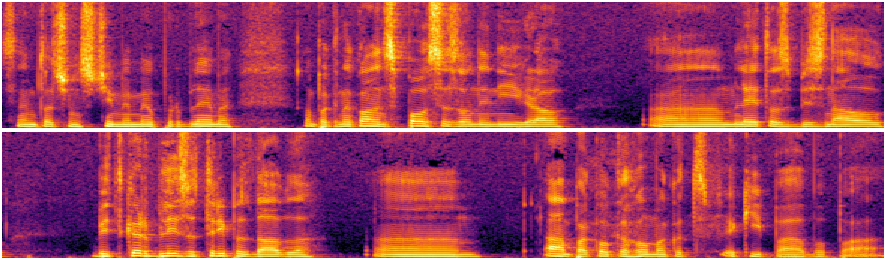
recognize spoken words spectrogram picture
sem točno s čim je imel probleme, ampak na koncu pol sezone ni igral. Um, letos bi znal biti kar blizu triple dubla. Um, ampak Oklahoma kot ekipa bo pa,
